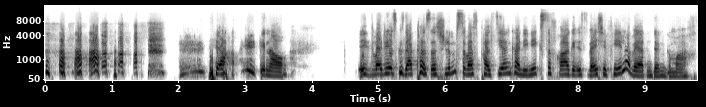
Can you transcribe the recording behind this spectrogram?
ja, genau. Weil du jetzt gesagt hast, das Schlimmste, was passieren kann, die nächste Frage ist, welche Fehler werden denn gemacht?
